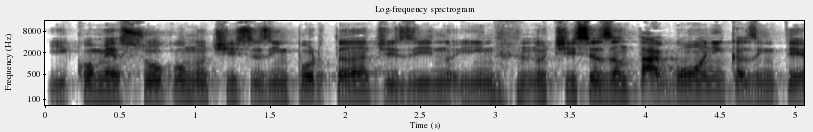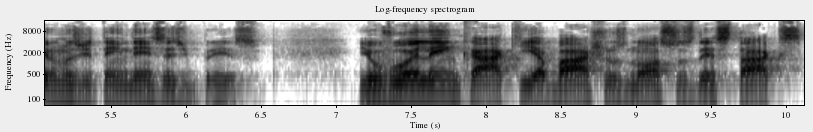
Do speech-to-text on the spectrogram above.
e começou com notícias importantes e, notícias antagônicas em termos de tendências de preço. E eu vou elencar aqui abaixo os nossos destaques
